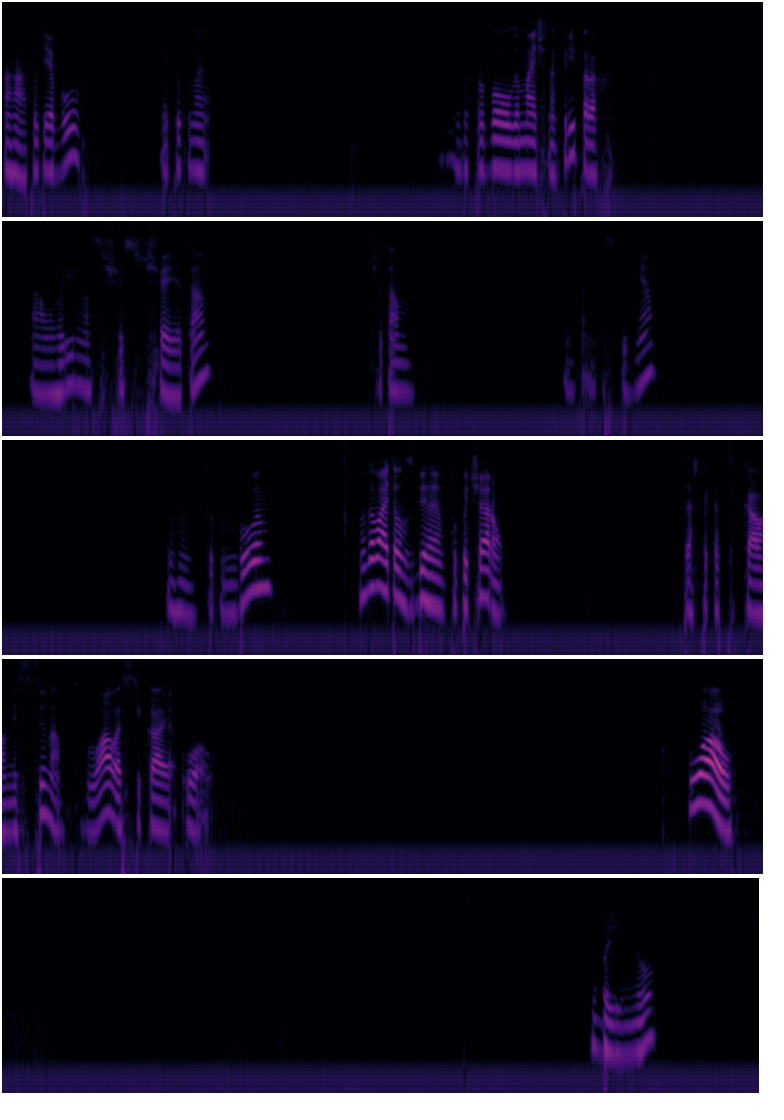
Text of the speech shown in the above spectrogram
Ага, тут я був. І тут ми випробовували меч на кріперах. А, угорі в нас щось ще є, та? Чи там. Ну, Там якась фігня. Угу, тут ми були. Ну, давайте он збігаємо в ту печеру. Теж така цікава місцина. Тут лава стікає. Вау. Вау! Блін, ну.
